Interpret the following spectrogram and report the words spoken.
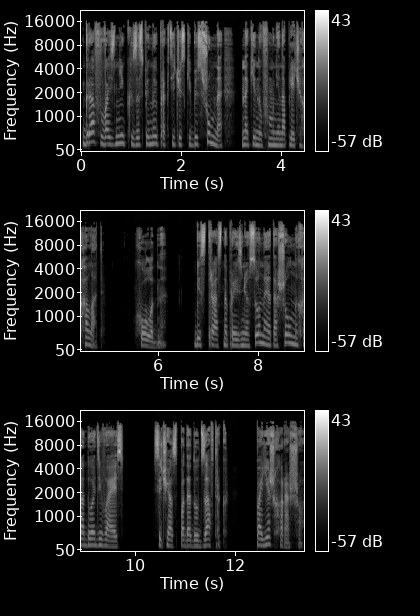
Граф возник за спиной практически бесшумно, накинув мне на плечи халат. «Холодно», — бесстрастно произнес он и отошел на ходу, одеваясь. Сейчас подадут завтрак. Поешь хорошо.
